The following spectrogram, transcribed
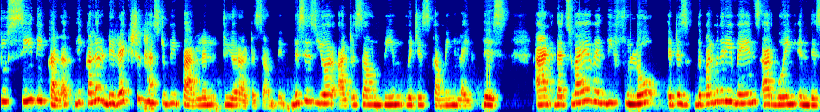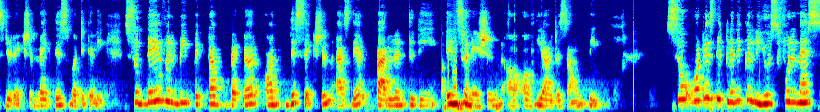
to see the color, the color direction has to be parallel to your ultrasound beam. This is your ultrasound beam, which is coming like this. And that's why when the flow, it is the pulmonary veins are going in this direction, like this vertically. So they will be picked up better on this section as they're parallel to the insonation uh, of the ultrasound beam. So, what is the clinical usefulness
